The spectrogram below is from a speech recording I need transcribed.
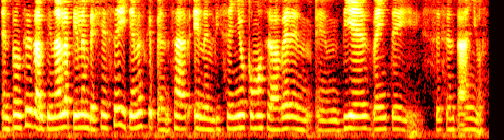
entonces al final la piel envejece y tienes que pensar en el diseño, cómo se va a ver en, en 10, 20 y 60 años.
